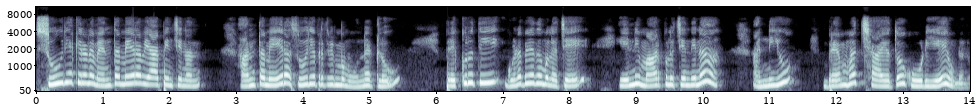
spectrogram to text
సూర్యకిరణం ఎంత మేర వ్యాపించిన అంతమేర సూర్య ప్రతిబింబము ఉన్నట్లు ప్రకృతి గుణభేదములచే ఎన్ని మార్పులు చెందినా అన్నీ బ్రహ్మఛాయతో కూడియే ఉండును.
